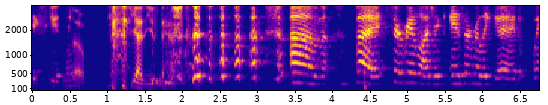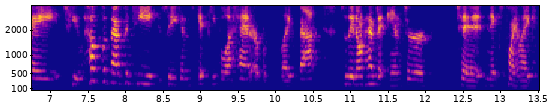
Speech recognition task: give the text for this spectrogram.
Excuse me. So, yeah, it used to happen. um, but survey logic is a really good way to help with that fatigue, so you can skip people ahead or like back, so they don't have to answer to Nick's point, like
